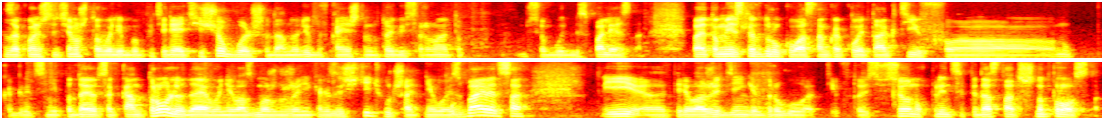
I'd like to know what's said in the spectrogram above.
закончится тем, что вы либо потеряете еще больше, да, ну, либо в конечном итоге все равно это все будет бесполезно. Поэтому, если вдруг у вас там какой-то актив, э, ну, как говорится, не поддается контролю, да, его невозможно уже никак защитить, лучше от него избавиться и э, переложить деньги в другой актив. То есть все, ну, в принципе, достаточно просто.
